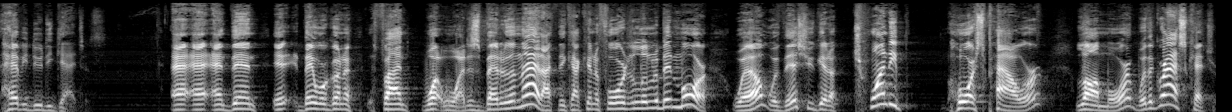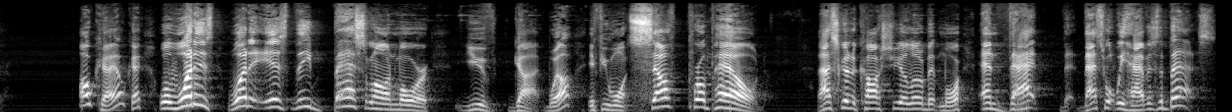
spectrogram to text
heavy duty gadgets. And, and then it, they were going to find what, what is better than that. I think I can afford a little bit more. Well, with this, you get a 20 horsepower lawnmower with a grass catcher. Okay, okay. Well, what is, what is the best lawnmower you've got? Well, if you want self propelled, that's going to cost you a little bit more, and that, that's what we have is the best.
